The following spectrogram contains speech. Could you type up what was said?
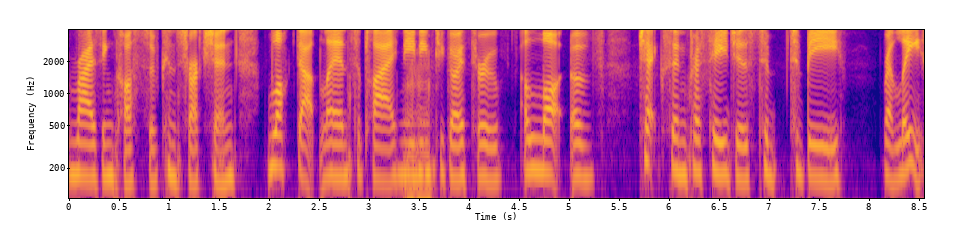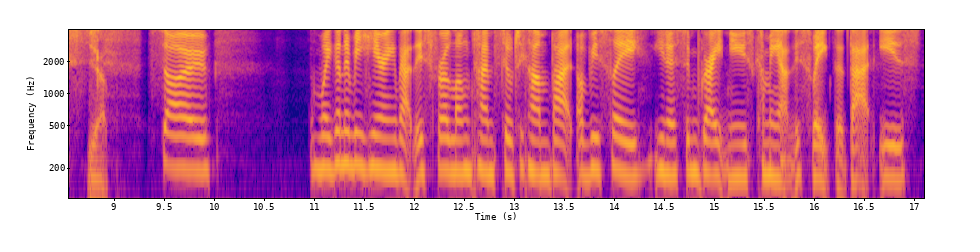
rising costs of construction, locked up land supply needing mm-hmm. to go through a lot of checks and procedures to to be released. Yep. So we're going to be hearing about this for a long time still to come, but obviously, you know, some great news coming out this week that that is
